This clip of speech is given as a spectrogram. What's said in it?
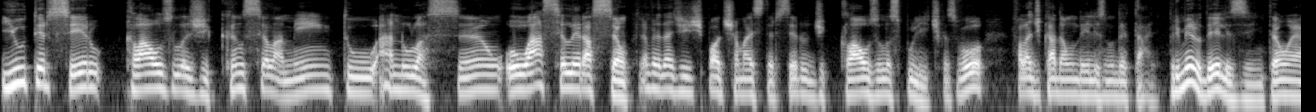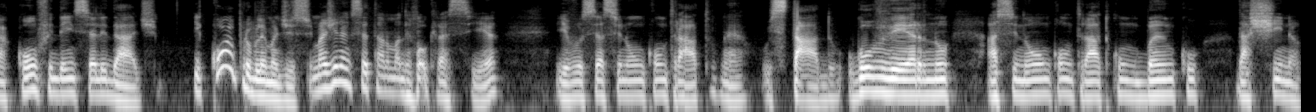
E o terceiro, cláusulas de cancelamento, anulação ou aceleração. Na verdade, a gente pode chamar esse terceiro de cláusulas políticas. Vou falar de cada um deles no detalhe. O primeiro deles, então, é a confidencialidade. E qual é o problema disso? Imagina que você está numa democracia e você assinou um contrato, né? o Estado, o governo assinou um contrato com um banco da China,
